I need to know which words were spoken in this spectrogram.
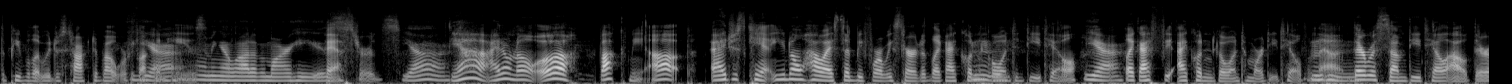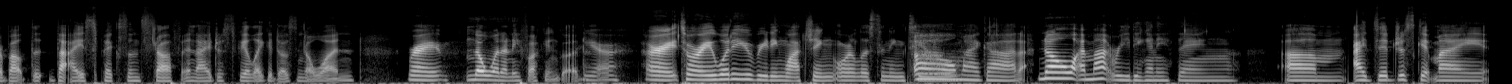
the people that we just talked about were fucking yeah. he's I mean, a lot of them are he's. bastards. Yeah. Yeah, I don't know. Ugh, fuck me up. I just can't. You know how I said before we started, like I couldn't go Mm-mm. into detail. Yeah. Like I, fe- I couldn't go into more detail than Mhm. that. There was some detail out there about the the ice picks and stuff, and I just feel like it does no one, Right. no one any fucking good. Yeah. All right, Tori, what are you reading, watching, or listening to? Oh my god. No, I'm not reading anything. Um, I did just get my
